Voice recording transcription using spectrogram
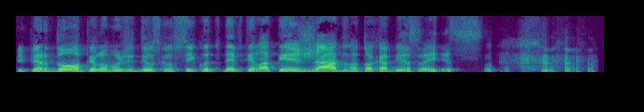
me perdoa, pelo amor de Deus, que eu sei quanto deve ter latejado na tua cabeça isso.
